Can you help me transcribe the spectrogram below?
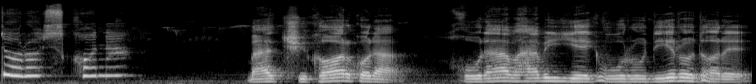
درست کنم. بعد چیکار کنم؟ خونم همین یک ورودی رو داره.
